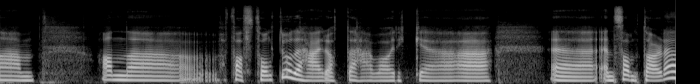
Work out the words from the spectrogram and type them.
eh, han eh, fastholdt jo det her at det her var ikke en samtale.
